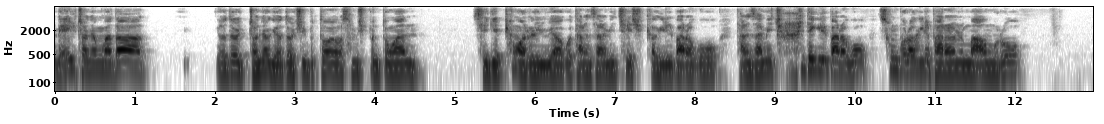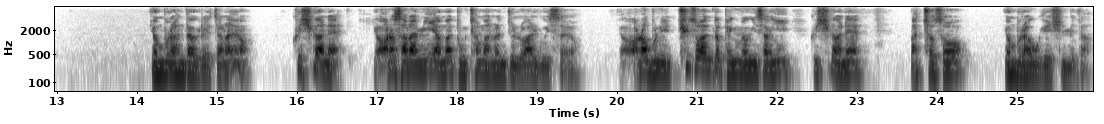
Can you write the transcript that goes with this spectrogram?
매일 저녁마다 8, 저녁 8시부터 30분 동안 세계 평화를 위하고 다른 사람이 채식하길 바라고 다른 사람이 잘 되길 바라고 성불하길 바라는 마음으로 연부를 한다 그랬잖아요. 그 시간에 여러 사람이 아마 동참하는 줄로 알고 있어요. 여러분이 최소한도 100명 이상이 그 시간에 맞춰서 연부를 하고 계십니다.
